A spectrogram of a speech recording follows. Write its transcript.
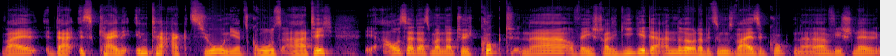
weil da ist keine Interaktion jetzt großartig, außer dass man natürlich guckt, na, auf welche Strategie geht der andere oder beziehungsweise guckt, na, wie schnell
